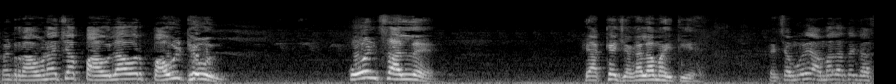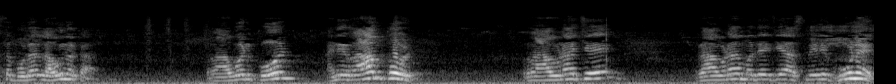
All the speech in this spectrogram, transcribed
कारण रावणाच्या पावलावर पाऊल ठेवून कोण चाललंय हे अख्ख्या जगाला माहिती आहे त्याच्यामुळे आम्हाला आता जास्त बोलायला लावू नका. रावण कोण आणि राम कोण? रावणाचे रावणामध्ये जे असलेले गुण आहेत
